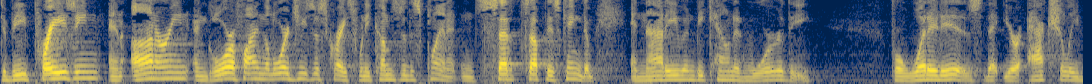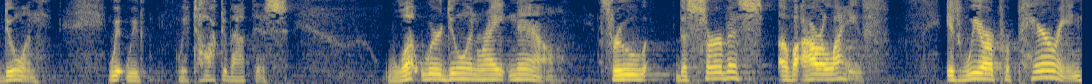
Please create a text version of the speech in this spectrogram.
to be praising and honoring and glorifying the Lord Jesus Christ when he comes to this planet and sets up his kingdom and not even be counted worthy for what it is that you're actually doing. We, we've, we've talked about this. What we're doing right now through the service of our life is we are preparing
